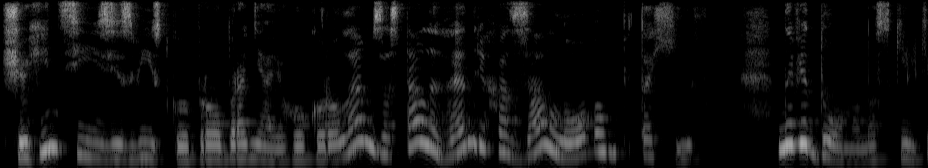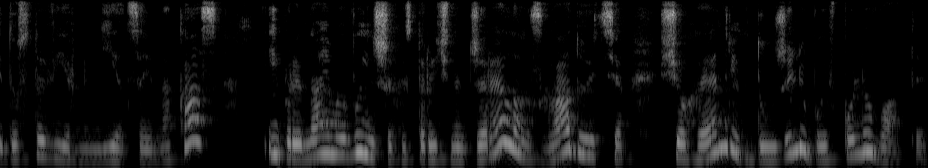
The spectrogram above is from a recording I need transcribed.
що гінці зі звісткою про обрання його королем застали Генріха за ловом птахів. Невідомо наскільки достовірним є цей наказ, і принаймні в інших історичних джерелах згадується, що Генріх дуже любив полювати.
